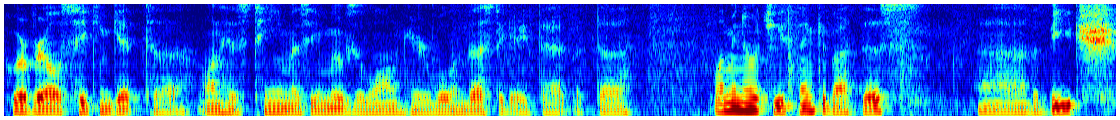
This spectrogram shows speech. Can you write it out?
whoever else he can get uh, on his team as he moves along here, we'll investigate that. But uh, let me know what you think about this. Uh, the beach,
